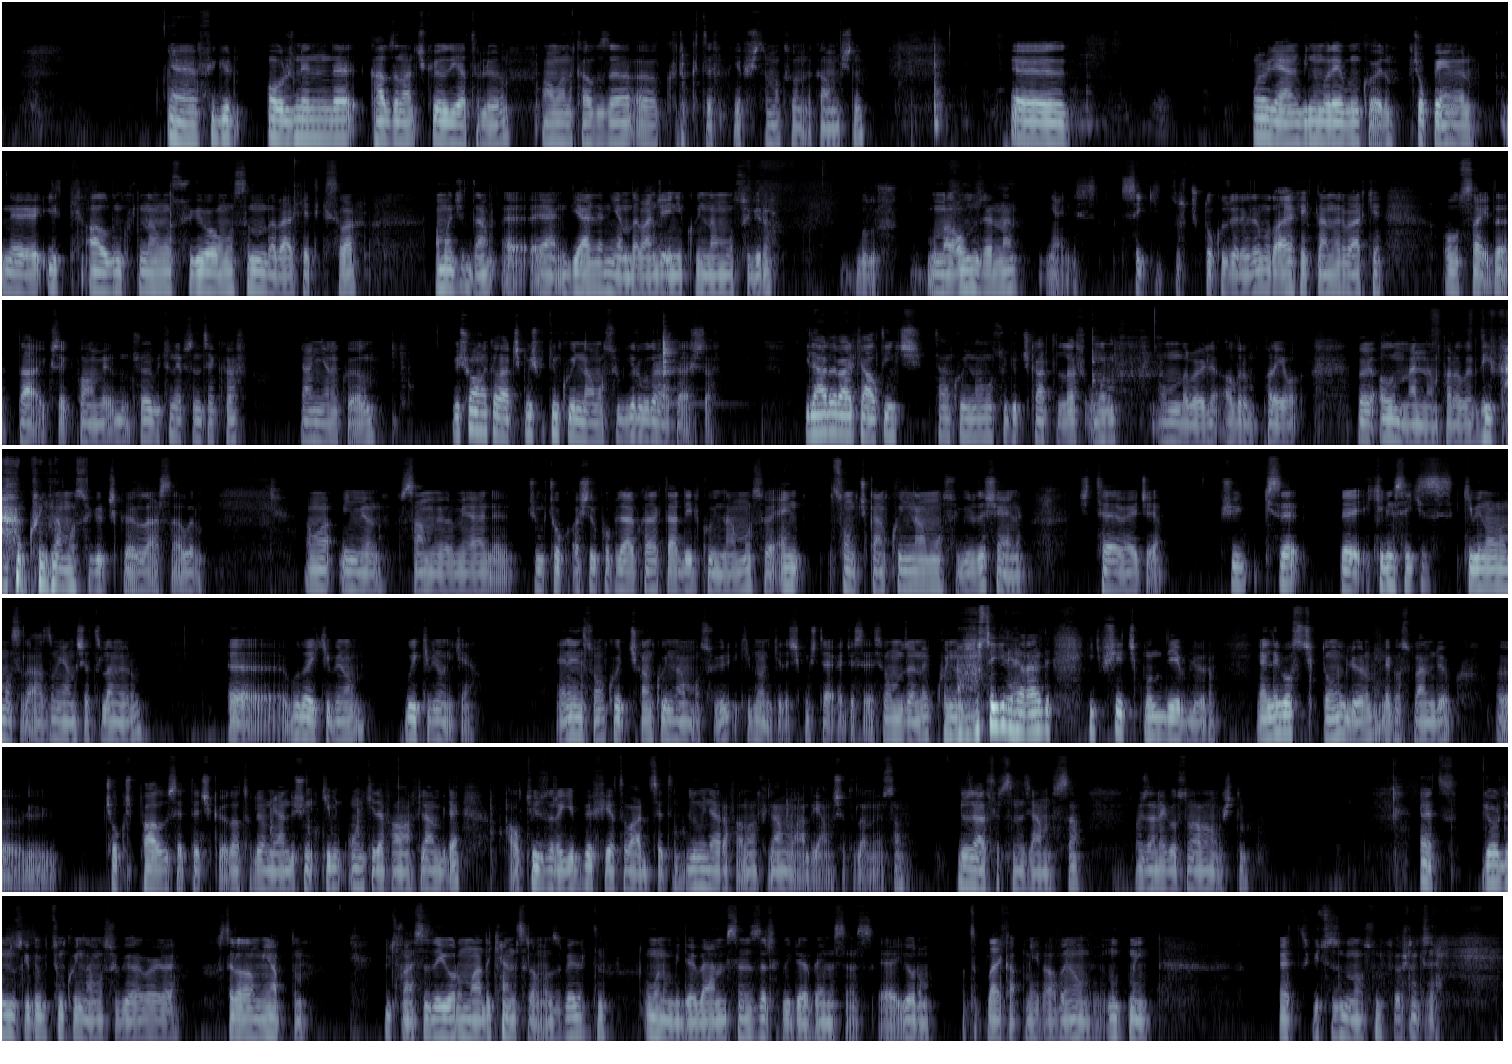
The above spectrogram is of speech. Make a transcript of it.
Ee, figür orijinalinde kabzadan çıkıyor diye hatırlıyorum. Ama bana kabza e, kırıktı. Yapıştırmak zorunda kalmıştım. Ee, öyle yani bir numaraya bunu koydum. Çok beğeniyorum. Ee, ilk aldığım Queen figür olmasının da belki etkisi var. Ama cidden e, yani diğerlerinin yanında bence en iyi Queen figürü bulur. Bunlar 10 üzerinden yani 8.5-9 verebilirim. O da ayak eklemleri belki olsaydı daha yüksek puan verirdim. Şöyle bütün hepsini tekrar yan yana koyalım. Ve şu ana kadar çıkmış bütün Namus figürleri budur arkadaşlar. İleride belki 6 inç bir tane Namus figür çıkartırlar. Umarım onu da böyle alırım parayı. Böyle alın benden paraları deyip Namus figür çıkarırlarsa alırım. Ama bilmiyorum. Sanmıyorum yani. Çünkü çok aşırı popüler bir karakter değil Queen ve en son çıkan Queen figürü de şey yani. İşte TVC. Şu ikisi 2008-2010 olması lazım yanlış hatırlamıyorum. Ee, bu da 2010. Bu 2012. Yani en son çıkan Queen Namus figürü 2012'de çıkmış TVC serisi. Onun üzerine Queen Namus'la ilgili herhalde hiçbir şey çıkmadı diyebiliyorum. Yani Legos çıktı onu biliyorum. Legos bende yok. Ee, çok pahalı bir sette çıkıyordu hatırlıyorum. Yani düşün 2012'de falan filan bile 600 lira gibi bir fiyatı vardı setin. Luminara falan filan vardı yanlış hatırlamıyorsam. Düzeltirsiniz yanlışsa. O yüzden Legos'unu alamamıştım. Evet. Gördüğünüz gibi bütün Queen Namus'u bir böyle sıralamayı yaptım. Lütfen siz de yorumlarda kendi sıralamanızı belirtin. Umarım videoyu beğenmişsinizdir. Videoyu beğenirseniz e, yorum atıp like atmayı ve abone olmayı unutmayın. Evet güçsüzün olsun. Görüşmek üzere.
